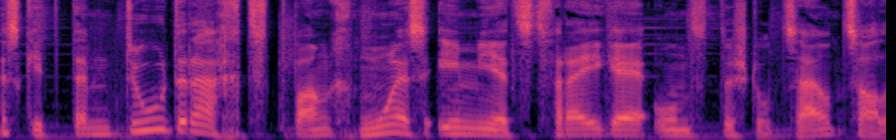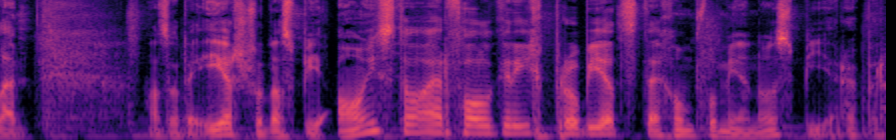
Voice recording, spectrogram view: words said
Es gibt dem Dude recht. Die Bank muss ihm jetzt freigeben und den Stutz auch zahlen. Also der Erste, der das bei uns hier erfolgreich probiert, der kommt von mir noch ein Bier über.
